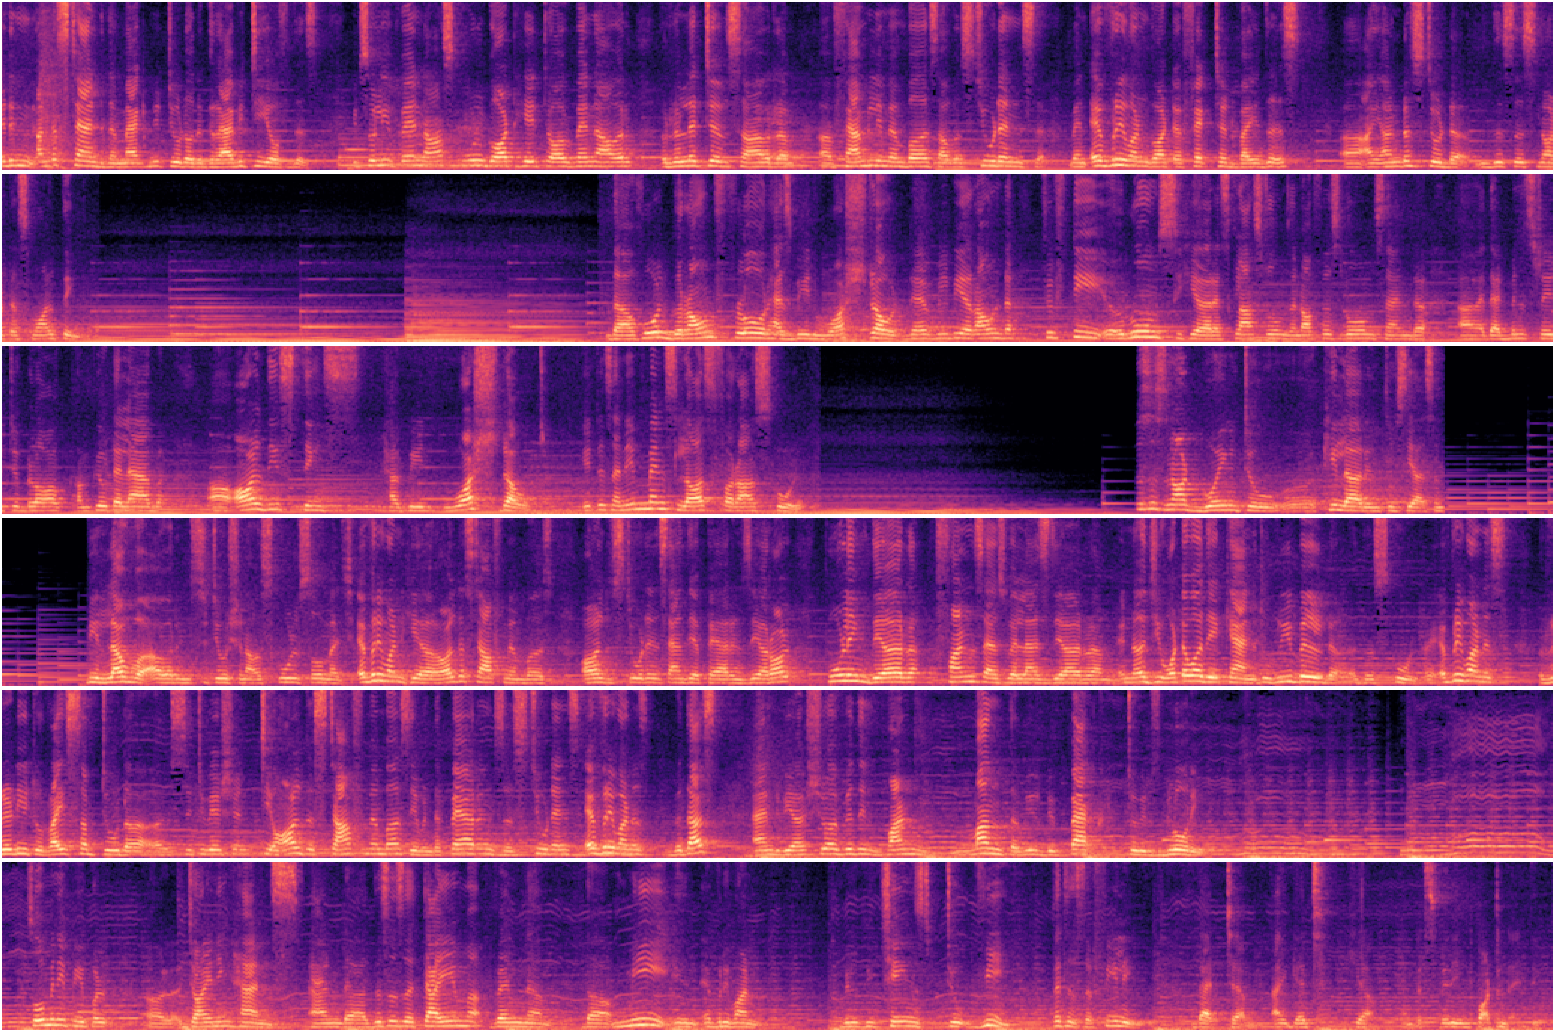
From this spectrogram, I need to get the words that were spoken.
I didn't understand the magnitude or the gravity of this. It's only when our school got hit or when our relatives, our um, uh, family members, our students, when everyone got affected by this, uh, I understood uh, this is not a small thing. The whole ground floor has been washed out. There will be around 50 rooms here as classrooms and office rooms and uh, uh, the administrative block, computer lab. Uh, all these things have been washed out. It is an immense loss for our school. This is not going to uh, kill our enthusiasm. We love our institution, our school so much. Everyone here, all the staff members, all the students and their parents, they are all pooling their funds as well as their um, energy, whatever they can to rebuild uh, the school. Everyone is ready to rise up to the uh, situation. All the staff members, even the parents, the students, everyone is with us and we are sure within one month we will be back to its glory. So many people uh, joining hands. And uh, this is a time when um, the me in everyone will be changed to we. That is the feeling that um, i get here. And that's very important i think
